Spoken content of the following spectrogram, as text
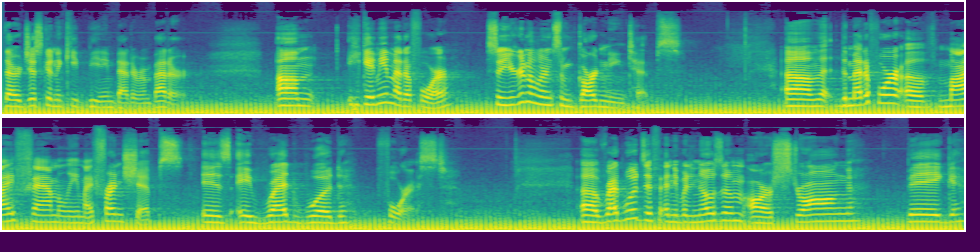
that are just going to keep being better and better. Um, he gave me a metaphor. So you're going to learn some gardening tips. Um, the metaphor of my family, my friendships, is a redwood forest. Uh, redwoods, if anybody knows them, are strong, big,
